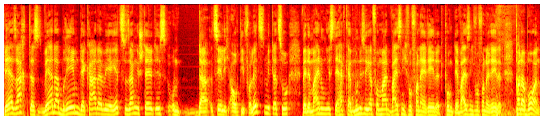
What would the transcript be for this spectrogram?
der sagt, dass Werder Bremen, der Kader, wie er jetzt zusammengestellt ist, und da zähle ich auch die Verletzten mit dazu, wer der Meinung ist, der hat kein Bundesliga-Format, weiß nicht, wovon er redet. Punkt. Der weiß nicht, wovon er redet. Paderborn,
